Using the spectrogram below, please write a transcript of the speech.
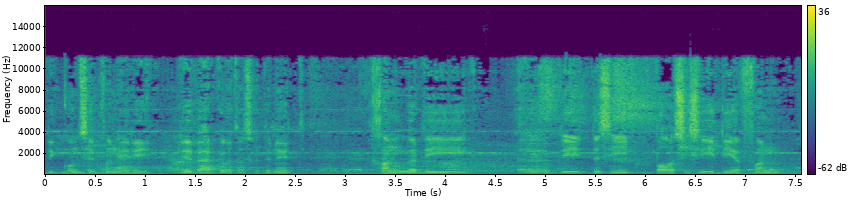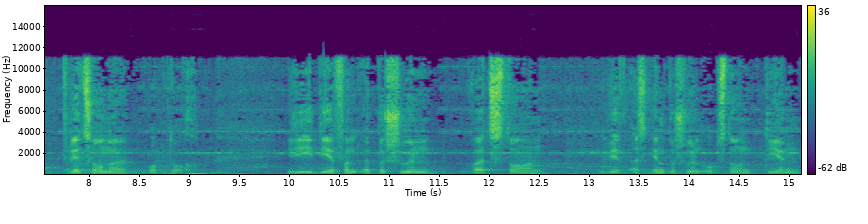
die konsep van hierdie twee werke wat ons gedoen het, gaan oor die uh die dis die basiese idee van vreedsame optog. Die idee van 'n persoon wat staan, jy weet, as een persoon opstaan teen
